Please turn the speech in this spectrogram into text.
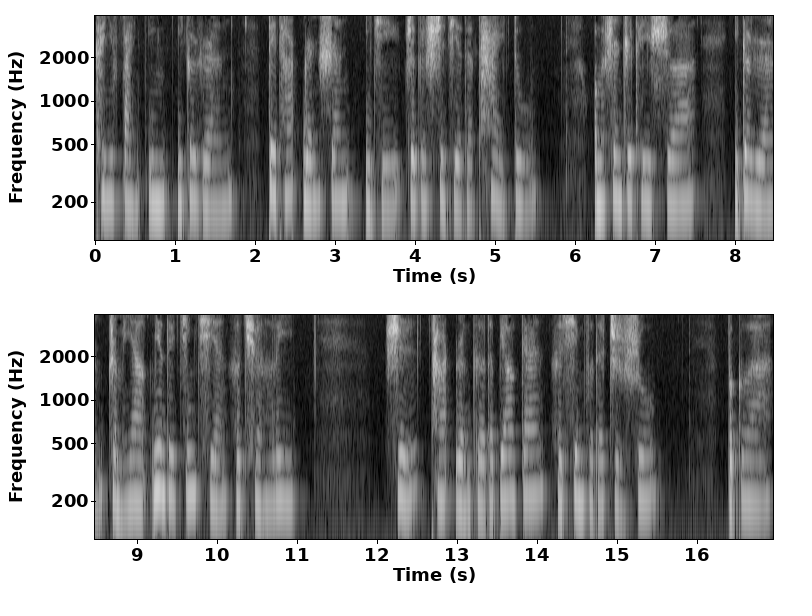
可以反映一个人对他人生以及这个世界的态度。我们甚至可以说，一个人怎么样面对金钱和权力，是他人格的标杆和幸福的指数。不过啊，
